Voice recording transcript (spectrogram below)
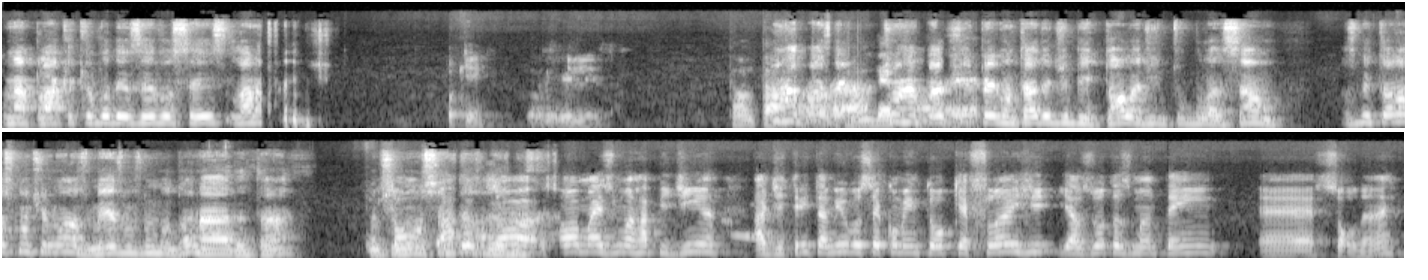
na placa que eu vou dizer vocês lá na frente. Ok, beleza. Então tá. Um rapaz, tinha um rapaz que tinha perguntado de bitola de tubulação. As bitolas continuam as mesmas, não mudou nada, tá? Continuam só, só, só, só, mais uma rapidinha. A de 30 mil você comentou que é flange e as outras mantêm é, solda, né?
